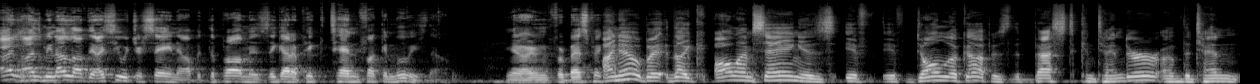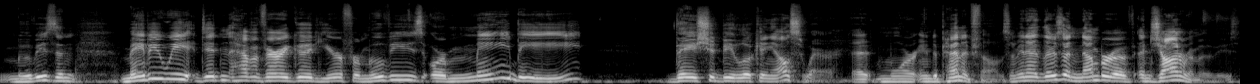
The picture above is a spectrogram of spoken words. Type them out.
I, I, mean, I loved it. I see what you're saying now, but the problem is they got to pick ten fucking movies now. You know, what I mean, for best picture. i know but like all i'm saying is if if don't look up is the best contender of the 10 movies then maybe we didn't have a very good year for movies or maybe they should be looking elsewhere at more independent films i mean uh, there's a number of and genre movies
